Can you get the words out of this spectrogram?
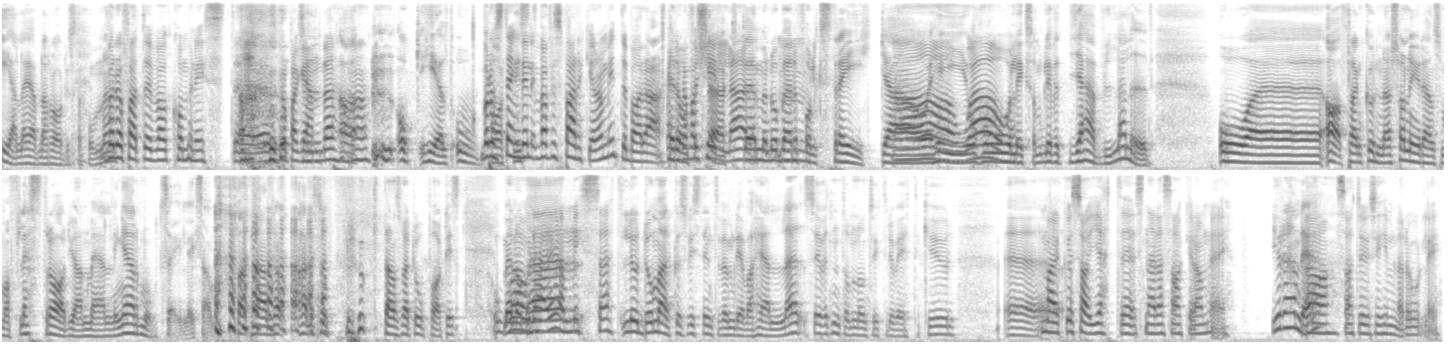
hela jävla radiostationen. Vadå för att det var kommunistpropaganda? ja, ja. och helt Vadå opartiskt. stängde ni, varför sparkar de inte bara? De var försökte killar? men då började Mm. folk strejka Ja, och hej och wow. hå liksom, blev ett jävla liv. Och eh, ja, Frank Gunnarsson är ju den som har flest radioanmälningar mot sig liksom. För att han, han är så fruktansvärt opartisk. Wow, Men de det här missat. Ludde och Marcus visste inte vem det var heller, så jag vet inte om de tyckte det var jättekul. Eh, Marcus sa jättesnälla saker om dig. gjorde han det? Ja, sa att du är så himla rolig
